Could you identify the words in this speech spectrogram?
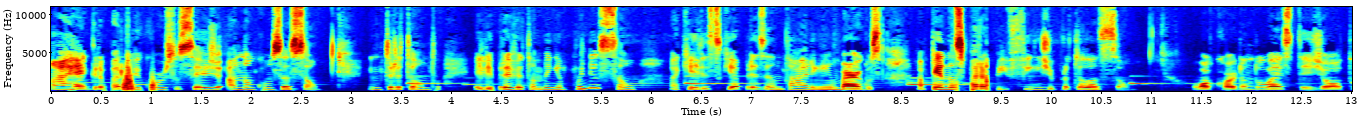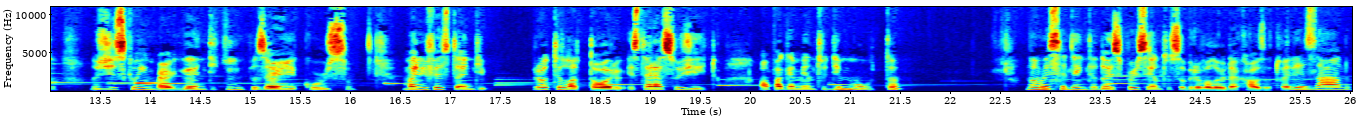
a regra para o recurso seja a não concessão. Entretanto, ele prevê também a punição àqueles que apresentarem embargos apenas para fins de protelação. O acórdão do STJ nos diz que o embargante que impuser recurso manifestante protelatório estará sujeito ao pagamento de multa não excedente a 2% sobre o valor da causa atualizado,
